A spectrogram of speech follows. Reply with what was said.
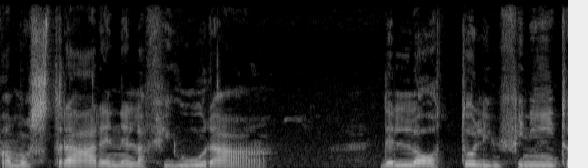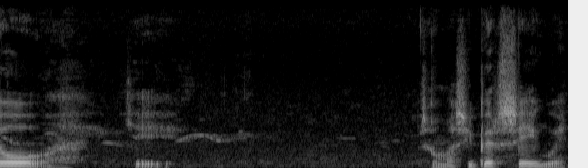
a mostrare nella figura dell'otto l'infinito che insomma si persegue.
